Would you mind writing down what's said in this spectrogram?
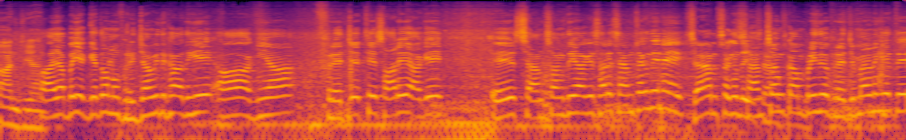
ਹਾਂਜੀ, ਹਾਂਜੀ। ਆ ਜਾ ਬਈ ਅੱਗੇ ਤੁਹਾਨੂੰ ਫਰਿੱਜਾਂ ਵੀ ਦਿਖਾ ਦਈਏ। ਆ ਆ ਗਈਆਂ ਫਰਿੱਜ ਇੱਥੇ ਸਾਰੇ ਆ ਗਏ। ਇਹ ਸੈਮਸੰਗ ਦੇ ਆ ਗਏ। ਸਾਰੇ ਸੈਮਸੰਗ ਦੇ ਨੇ ਇਹ? ਸੈਮਸੰਗ ਦੇ ਸੈਮਸੰਗ ਕੰਪਨੀ ਦੇ। ਫਰਿੱਜ ਮਿਲਣਗੇ ਤੇ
